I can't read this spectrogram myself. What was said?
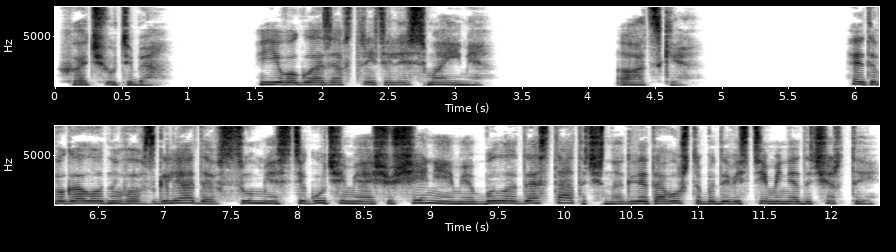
«Хочу тебя». Его глаза встретились с моими. Адски. Этого голодного взгляда в сумме с тягучими ощущениями было достаточно для того, чтобы довести меня до черты.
